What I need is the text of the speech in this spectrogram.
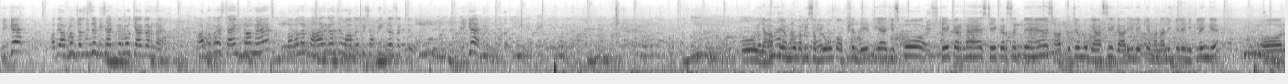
ठीक है? अभी आप लोग जल्दी से डिसाइड कर लो क्या करना है। आप लोगों के पास टाइम कम है, बगल में पहाड़गंज है, वहाँ पे भी शॉपिंग कर सकते हो, ठीक है? तो यहाँ पे हम लोग अभी सब लोगों को ऑप्शन दे दिया है। जिसको स्टे करना है स्टे कर सकते हैं। सात बजे हम लोग यहाँ से गाड़ी लेके मनाली के लिए निकलेंगे। और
